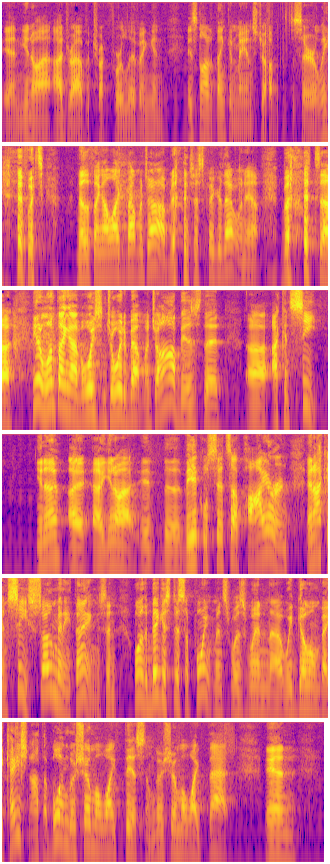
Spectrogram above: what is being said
And, you know, I, I, drive a truck for a living, and it's not a thinking man's job necessarily, which another thing I like about my job. just figure that one out. But, uh, you know, one thing I've always enjoyed about my job is that uh, I can see you know, I, uh, you know, I, it, the vehicle sits up higher, and, and I can see so many things. And one of the biggest disappointments was when uh, we'd go on vacation. I thought, boy, I'm going to show my wife this, and I'm going to show my wife that. And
